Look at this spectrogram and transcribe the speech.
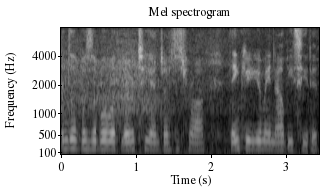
indivisible, with liberty and justice for all. Thank you. You may now be seated.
